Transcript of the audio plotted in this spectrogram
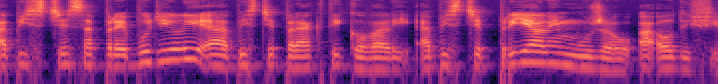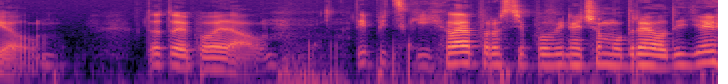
Aby ste sa prebudili a aby ste praktikovali. Aby ste prijali mužov a odišiel. Toto je povedal. Typický chlap proste povie niečo mudré odíde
